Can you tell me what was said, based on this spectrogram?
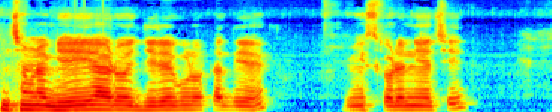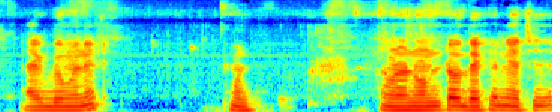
আচ্ছা আমরা ঘি আর ওই জিরে গুঁড়োটা দিয়ে মিক্স করে নিয়েছি। এক দু মিনিট। আমরা নুনটাও দেখে নিয়েছি যে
